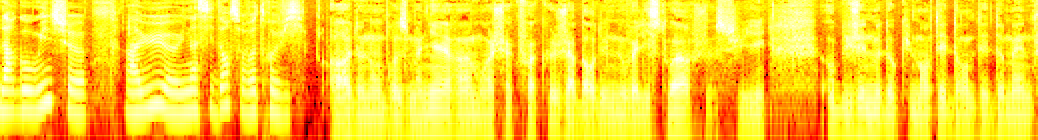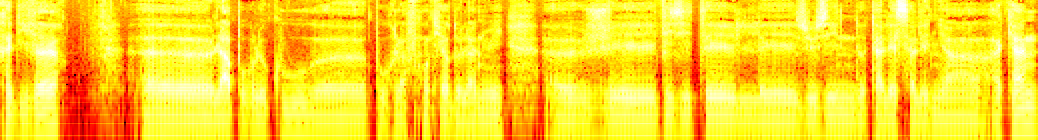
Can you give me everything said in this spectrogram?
Largo Winch a eu une incidence sur votre vie? Oh, de nombreuses manières. Hein. Moi, chaque fois que j'aborde une nouvelle histoire, je suis obligé de me documenter dans des domaines très divers. Euh, là, pour le coup, euh, pour la frontière de la nuit, euh, j'ai visité les usines de Thales Alenia à Cannes.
